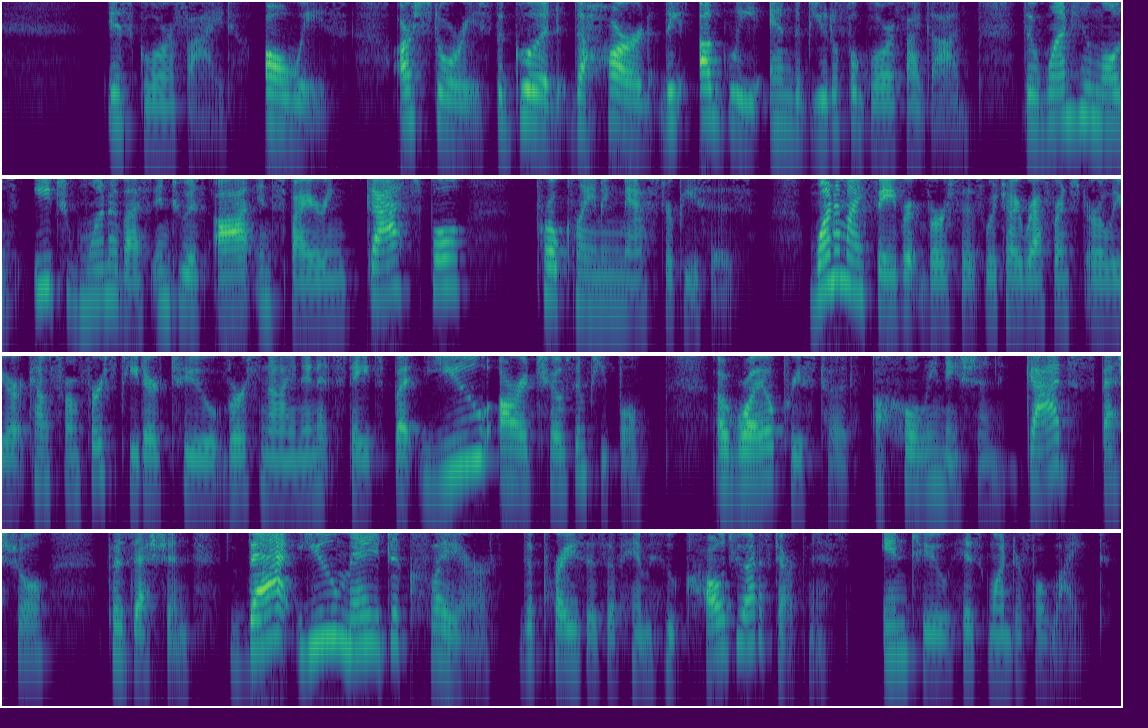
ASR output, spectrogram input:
is glorified always. Our stories, the good, the hard, the ugly, and the beautiful glorify God, the one who molds each one of us into his awe inspiring, gospel proclaiming masterpieces. One of my favorite verses, which I referenced earlier, it comes from 1 Peter 2, verse 9, and it states, But you are a chosen people, a royal priesthood, a holy nation, God's special possession, that you may declare the praises of him who called you out of darkness into his wonderful light.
